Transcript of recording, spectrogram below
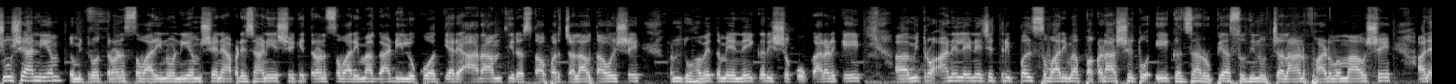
શું છે આ નિયમ? તો મિત્રો ત્રણ સવારીનો નિયમ છે અને આપણે જાણીએ છીએ કે ત્રણ સવારીમાં ગાડી લોકો અત્યારે આરામથી રસ્તા ઉપર ચલાવતા હોય છે. પરંતુ હવે તમે નહીં કરી શકો. કારણ કે મિત્રો આને લઈને જે ટ્રિપલ સવારીમાં પકડાશે તો એક હજાર રૂપિયા સુધીનું ચલાણ ફાળવવામાં આવશે. અને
